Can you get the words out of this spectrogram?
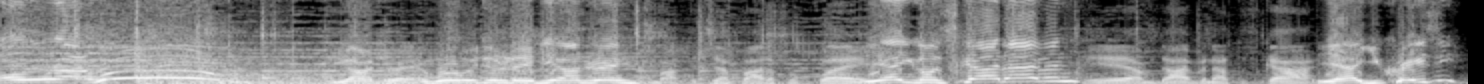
right. Woo! DeAndre. And what do we do today, DeAndre? I'm about to jump out of a plane. Yeah, you going skydiving? Yeah, I'm diving out the sky. Yeah, you crazy?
